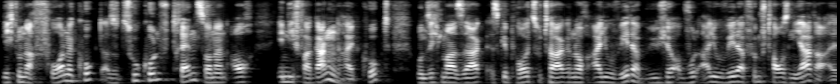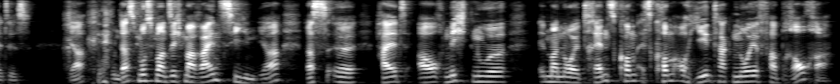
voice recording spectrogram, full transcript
nicht nur nach vorne guckt, also Zukunft, Trends, sondern auch in die Vergangenheit guckt und sich mal sagt, es gibt heutzutage noch Ayurveda-Bücher, obwohl Ayurveda 5000 Jahre alt ist. Ja, und das muss man sich mal reinziehen, ja, dass äh, halt auch nicht nur immer neue Trends kommen, es kommen auch jeden Tag neue Verbraucher.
